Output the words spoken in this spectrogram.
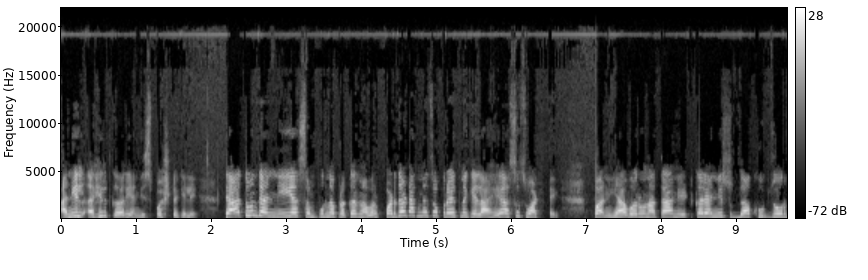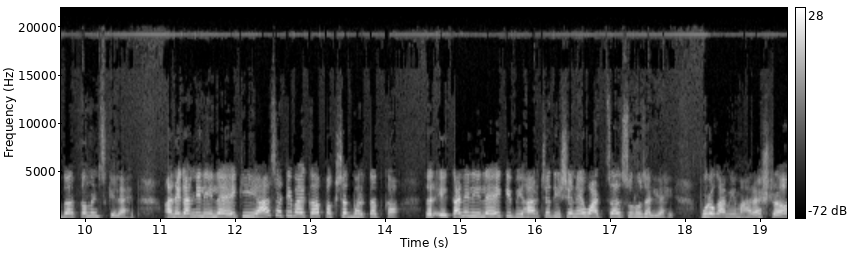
अनिल अहिरकर यांनी स्पष्ट केले. त्यातून त्यांनी या संपूर्ण प्रकरणावर पडदा टाकण्याचा प्रयत्न केला आहे असंच वाटतंय. पण यावरून आता नेटकऱ्यांनी सुद्धा खूप जोरदार कमेंट्स केल्या आहेत. अनेकांनी लिहिलंय की यासाठी बायका पक्षात भरतात का? तर एकाने लिहिलंय की बिहारच्या दिशेने वाटचाल सुरू झाली आहे. पुरोगामी महाराष्ट्र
